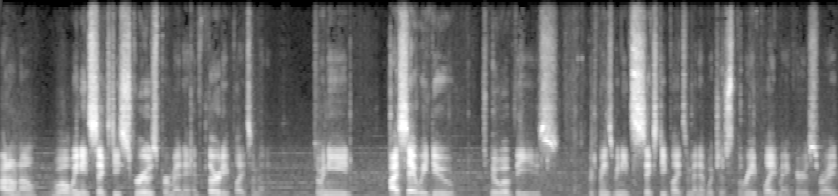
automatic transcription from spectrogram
I don't know. Well, we need 60 screws per minute and 30 plates a minute. So we need, I say we do two of these, which means we need 60 plates a minute, which is three plate makers, right?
